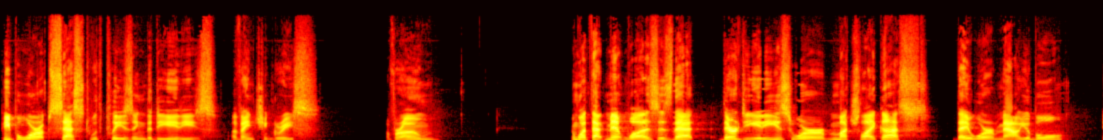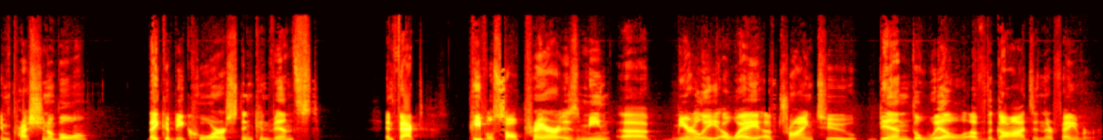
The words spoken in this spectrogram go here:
People were obsessed with pleasing the deities of ancient Greece, of Rome. And what that meant was is that their deities were much like us. They were malleable, impressionable, they could be coerced and convinced. In fact, people saw prayer as mean, uh, merely a way of trying to bend the will of the gods in their favor.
